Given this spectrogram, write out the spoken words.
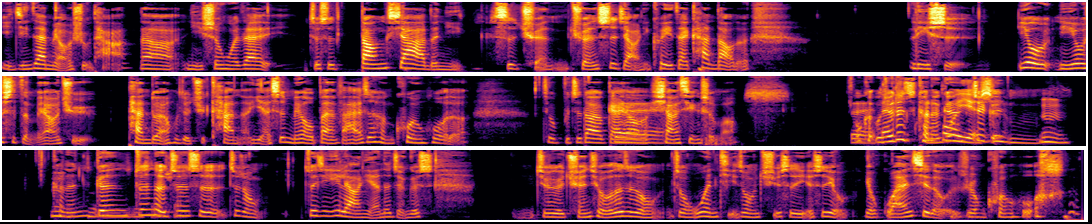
已经在描述它。那你生活在就是当下的，你是全全视角，你可以在看到的历史，又你又是怎么样去判断或者去看呢？也是没有办法，还是很困惑的。就不知道该要相信什么。我可我觉得可能跟这个，嗯嗯，可能跟真的就是这种最近一两年的整个是，就是全球的这种这种问题、这种趋势也是有有关系的。我这种困惑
